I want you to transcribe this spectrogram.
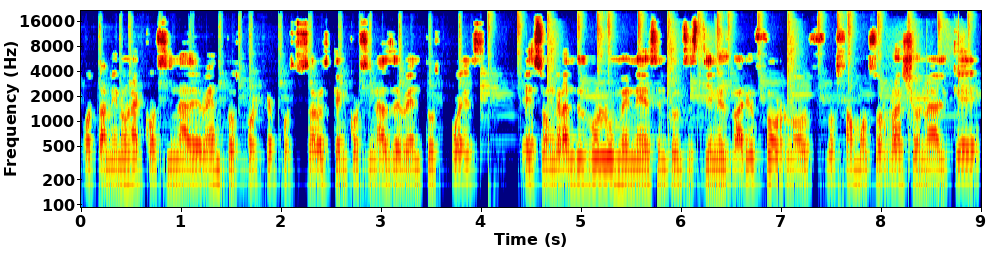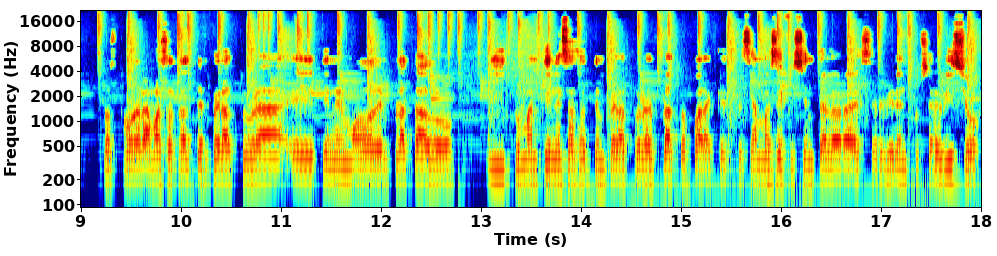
o también una cocina de eventos, porque pues tú sabes que en cocinas de eventos pues eh, son grandes volúmenes, entonces tienes varios hornos, los famosos rational, que los programas a tal temperatura, eh, tienen modo de emplatado y tú mantienes a esa temperatura el plato para que sea más eficiente a la hora de servir en tu servicio.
